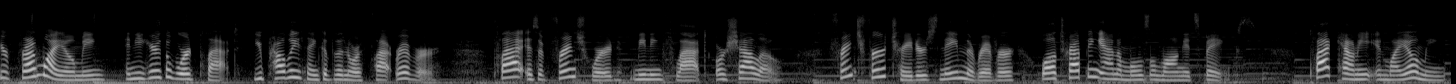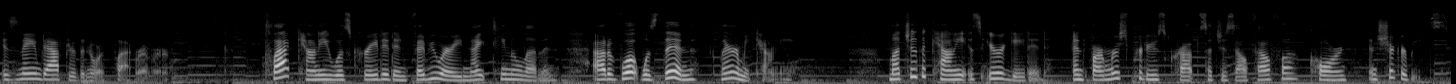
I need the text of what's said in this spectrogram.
If you're from Wyoming and you hear the word Platte, you probably think of the North Platte River. Platte is a French word meaning flat or shallow. French fur traders named the river while trapping animals along its banks. Platte County in Wyoming is named after the North Platte River. Platte County was created in February 1911 out of what was then Laramie County. Much of the county is irrigated and farmers produce crops such as alfalfa, corn, and sugar beets.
